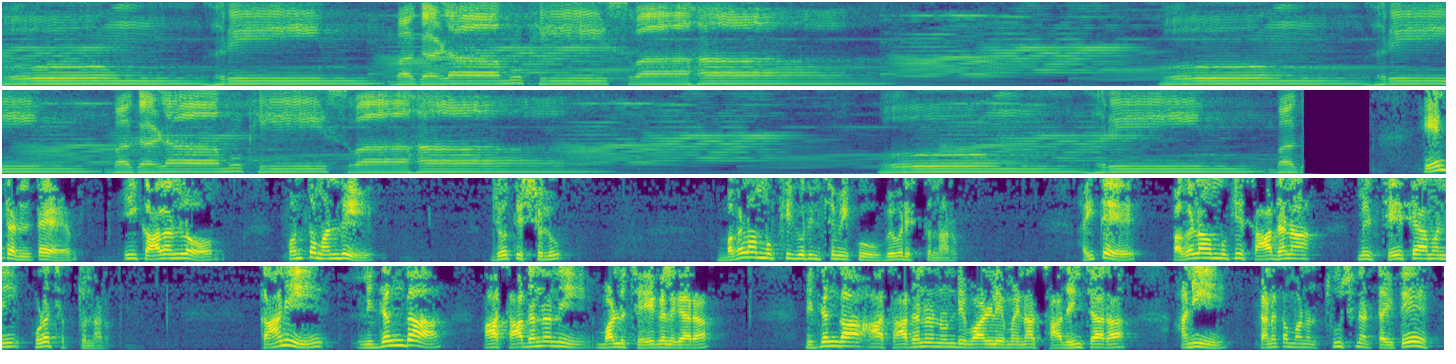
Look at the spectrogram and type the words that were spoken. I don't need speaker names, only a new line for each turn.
ॐ ह्रीं बगलामुखी स्वाहा ॐ ह्रीं बगलामुखी स्वाहा ॐ ह्रीं बग
ఏంటంటే ఈ కాలంలో కొంతమంది జ్యోతిష్యులు బగళాముఖి గురించి మీకు వివరిస్తున్నారు. అయితే బగళాముఖి సాధన మేము చేశామని కూడా చెప్తున్నారు. కానీ నిజంగా ఆ సాధనని వాళ్ళు చేయగలిగారా? నిజంగా ఆ సాధన నుండి వాళ్ళు ఏమైనా సాధించారా అని కనుక మనం చూసినట్టయితే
